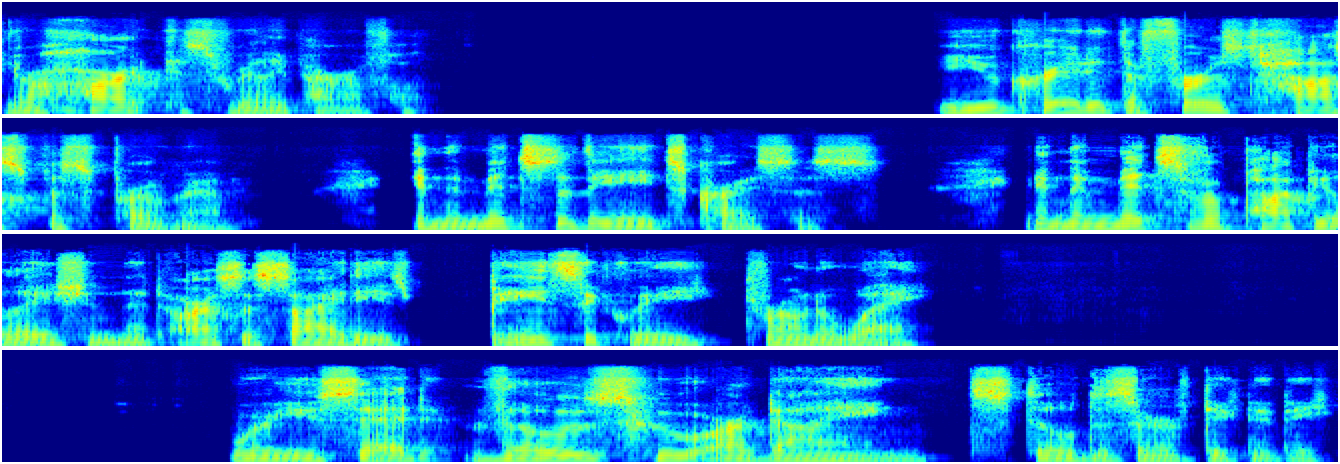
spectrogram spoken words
your heart is really powerful. You created the first hospice program in the midst of the AIDS crisis, in the midst of a population that our society is basically thrown away. where you said, Those who are dying still deserve dignity.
